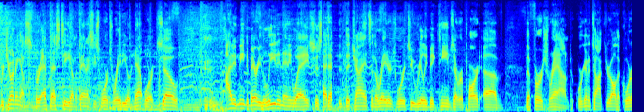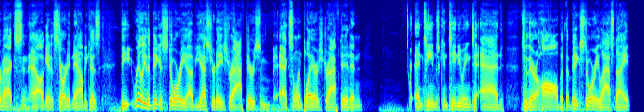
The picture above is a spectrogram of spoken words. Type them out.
for joining us for FST on the Fantasy Sports Radio Network. So I didn't mean to bury the lead in any way. It's just that the Giants and the Raiders were two really big teams that were part of the first round. We're going to talk through all the quarterbacks, and I'll get it started now because the really the biggest story of yesterday's draft. There were some excellent players drafted, and and teams continuing to add to their haul. But the big story last night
